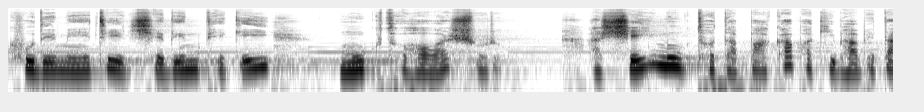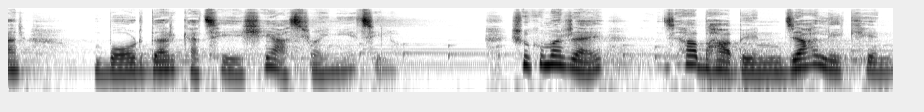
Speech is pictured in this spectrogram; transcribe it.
খুদে মেয়েটির সেদিন থেকেই মুগ্ধ হওয়ার শুরু। আর সেই মুগ্ধতা পাকাপাকিভাবে তার বর্দার কাছে এসে আশ্রয় নিয়েছিল। সুকুমার রায় যা ভাবেন, যা লেখেন,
